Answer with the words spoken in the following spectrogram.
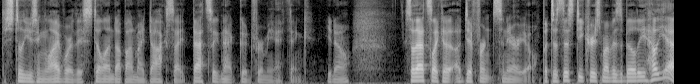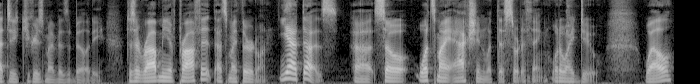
they're still using livewire they still end up on my doc site that's not good for me i think you know so that's like a, a, different scenario. But does this decrease my visibility? Hell yeah, it decreases my visibility. Does it rob me of profit? That's my third one. Yeah, it does. Uh, so what's my action with this sort of thing? What do I do? Well,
